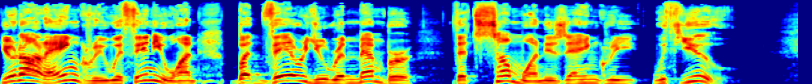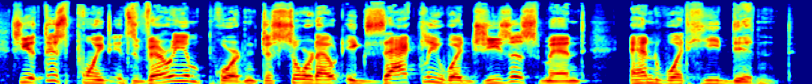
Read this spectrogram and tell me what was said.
you're not angry with anyone, but there you remember that someone is angry with you. See, at this point, it's very important to sort out exactly what Jesus meant and what he didn't.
